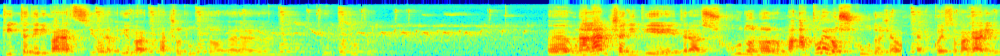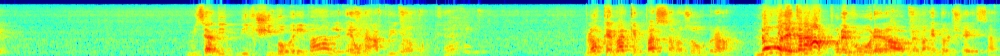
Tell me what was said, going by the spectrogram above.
Kit di riparazione, io faccio tutto, eh, tutto, tutto. Eh, una lancia di pietra, scudo normale, ah pure lo scudo, cioè, eh, questo magari mi sa di, di cibo per i pal e un abito, ok. Blocca i pal che passano sopra? No, le trappole pure, no, vabbè, ma che dolcezza.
